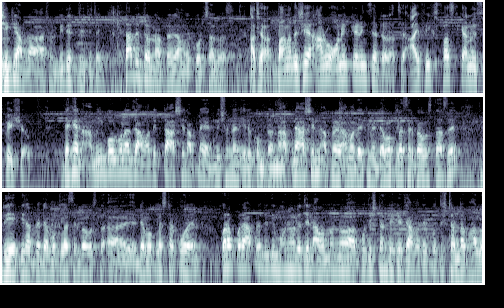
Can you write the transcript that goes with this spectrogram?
শিখে আমরা আসলে বিদেশ যেতে চাই। তাদের জন্য আপনার আমাদের কোর্স চালু আছে। আচ্ছা বাংলাদেশে আরও অনেক ট্রেনিং সেন্টার আছে। আইফিক্স ফার্স্ট কেন স্পেশাল দেখেন আমি বলব না যে আমাদেরটা আসেন আপনি অ্যাডমিশন নেন এরকমটা না। আপনি আসেন আপনার আমাদের এখানে ডেমো ক্লাসের ব্যবস্থা আছে। দুই একদিন আপনি ডেমো ক্লাসের ব্যবস্থা ডেমো ক্লাসটা করেন। করার পরে আপনার যদি মনে হলো যে না অন্য অন্য প্রতিষ্ঠান থেকে যে আমাদের প্রতিষ্ঠানটা ভালো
